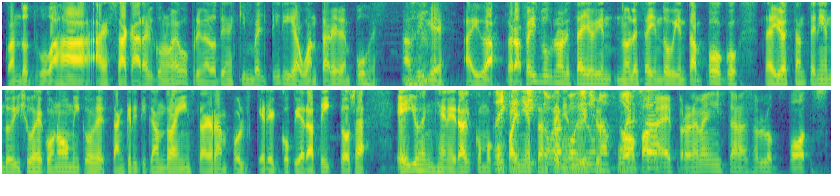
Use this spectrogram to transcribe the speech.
cuando tú vas a, a sacar algo nuevo, primero tienes que invertir y aguantar el empuje. Así que ahí va. Pero a Facebook no le está bien, no le está yendo bien tampoco. O sea, ellos están teniendo issues económicos, están criticando a Instagram por querer copiar a TikTok. O sea, ellos en general como No, es que compañía están teniendo issues. No, papá, el problema en Instagram son los bots.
